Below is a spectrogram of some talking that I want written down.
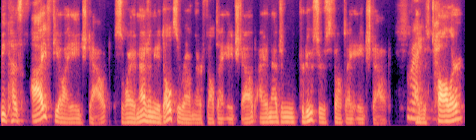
because I feel I aged out. So I imagine the adults around there felt I aged out. I imagine producers felt I aged out. I was taller.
